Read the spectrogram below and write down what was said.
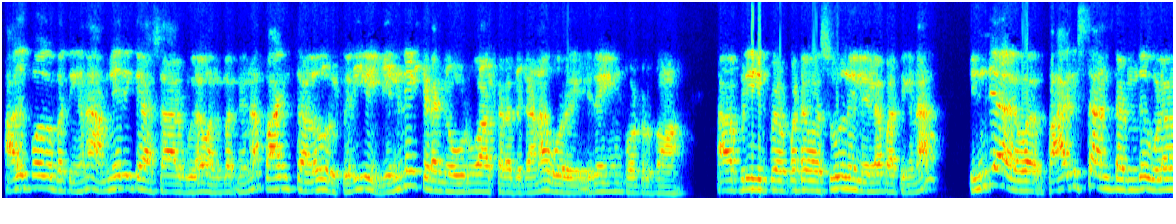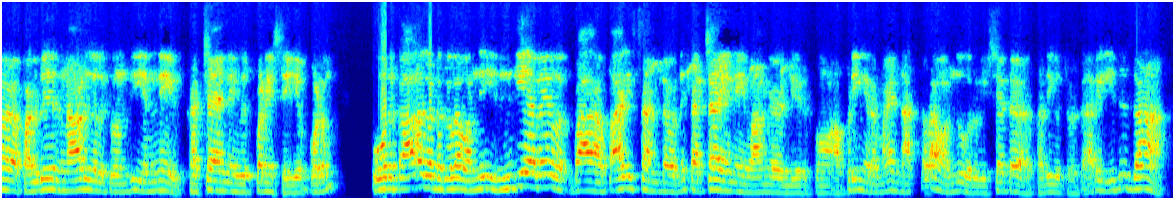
அது போக பார்த்தீங்கன்னா அமெரிக்கா சார்புல வந்து பார்த்தீங்கன்னா பாகிஸ்தானில் ஒரு பெரிய எண்ணெய் கிடங்கை உருவாக்குறதுக்கான ஒரு இதையும் போட்டிருக்கோம். அப்படி இப்படிப்பட்ட ஒரு சூழ்நிலையில பார்த்தீங்கன்னா இந்தியா பாகிஸ்தான்கிட்ட இருந்து உலக பல்வேறு நாடுகளுக்கு வந்து எண்ணெய் கச்சா எண்ணெய் விற்பனை செய்யப்படும். ஒரு காலகட்டத்தில் வந்து இந்தியாவே பா- பாகிஸ்தான்ல வந்து கச்சா எண்ணெய் வாங்க வேண்டியிருக்கும். அப்படிங்கிற மாதிரி நக்கலா வந்து ஒரு விஷயத்த பதிவிட்டு இருக்காரு இதுதான்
